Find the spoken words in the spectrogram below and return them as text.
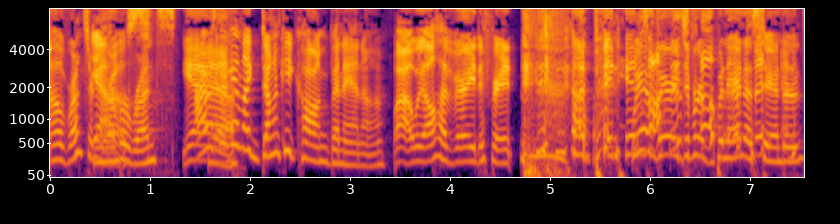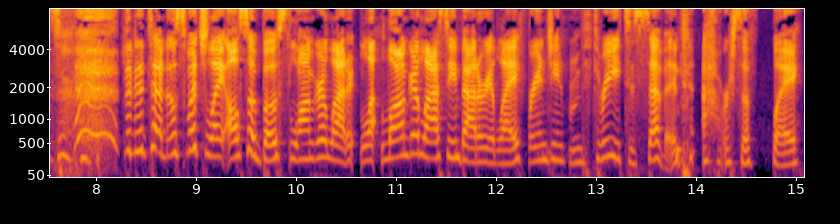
Oh, runts are Yeah. Remember runts? Yeah. I was thinking like Donkey Kong banana. wow, we all have very different opinions. We have very different banana standards. The Nintendo Switch Lite also boasts longer la- la- longer lasting battery life, ranging from three to seven hours of play.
